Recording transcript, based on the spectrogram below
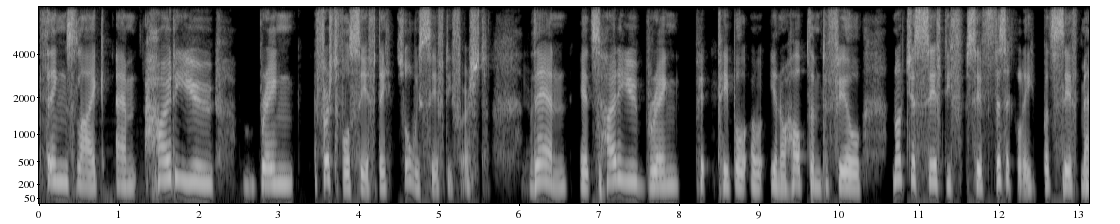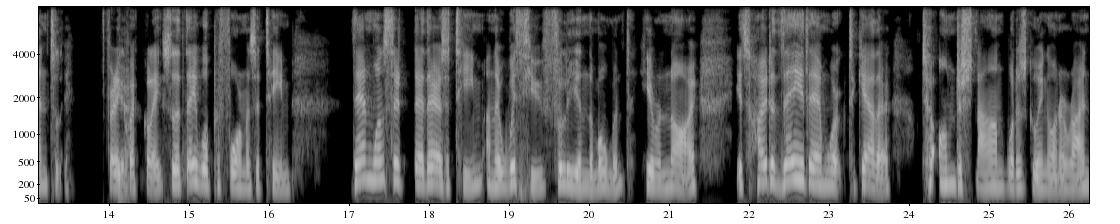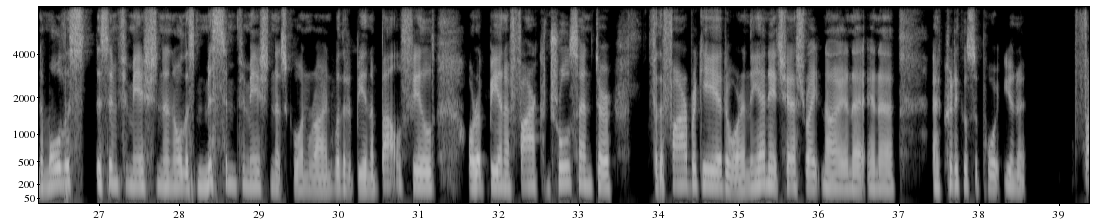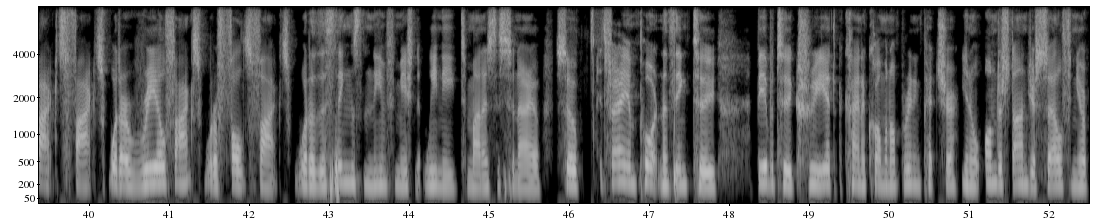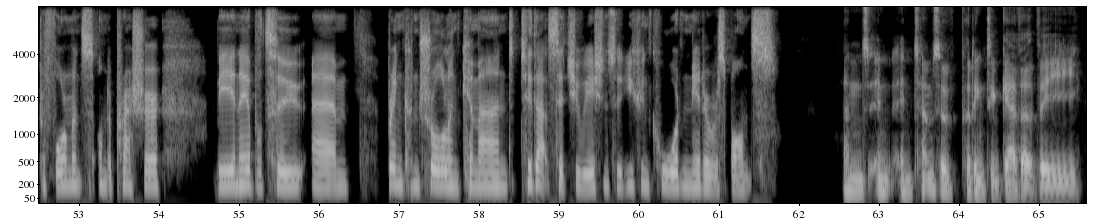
things like um, how do you bring first of all safety it's always safety first yeah. then it's how do you bring p- people you know help them to feel not just safety safe physically but safe mentally very yeah. quickly so that they will perform as a team. Then once they're they're there as a team and they're with you fully in the moment, here and now, it's how do they then work together to understand what is going on around them, all this this information and all this misinformation that's going around, whether it be in a battlefield or it be in a fire control centre for the fire brigade or in the NHS right now in a in a, a critical support unit facts, facts. What are real facts? What are false facts? What are the things and the information that we need to manage this scenario? So it's very important, I think, to be able to create a kind of common operating picture, you know, understand yourself and your performance under pressure, being able to um, bring control and command to that situation so that you can coordinate a response. And in, in terms of putting together the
